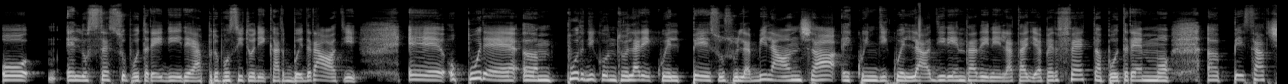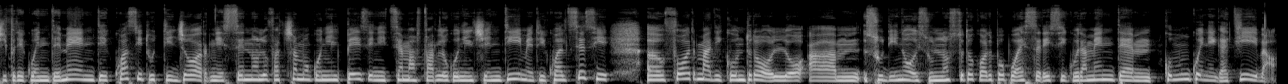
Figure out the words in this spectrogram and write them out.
O e lo stesso potrei dire a proposito dei carboidrati, e, oppure um, pur di controllare quel peso sulla bilancia e quindi quella di rientrare nella taglia perfetta, potremmo uh, pesarci frequentemente, quasi tutti i giorni e se non lo facciamo con il peso iniziamo a farlo con il centimetri, qualsiasi uh, forma di controllo um, su di noi, sul nostro corpo può essere sicuramente um, comunque negativa.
